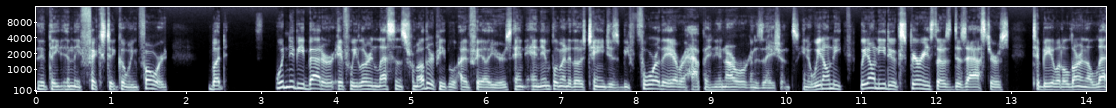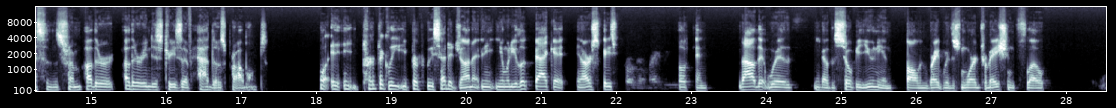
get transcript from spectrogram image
they and they fixed it going forward but wouldn't it be better if we learned lessons from other people who had failures and, and implemented those changes before they ever happened in our organizations? You know we don't need we don't need to experience those disasters to be able to learn the lessons from other other industries that have had those problems. Well it, it perfectly you perfectly said it john. I mean, you know when you look back at in our space program right we looked and now that with you know the Soviet Union falling right where there's more information flow,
